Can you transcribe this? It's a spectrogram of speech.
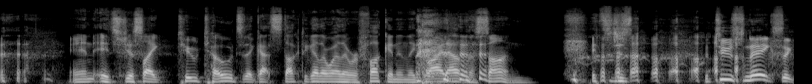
and it's just like two toads that got stuck together while they were fucking and they dried out in the sun. It's just the two snakes that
